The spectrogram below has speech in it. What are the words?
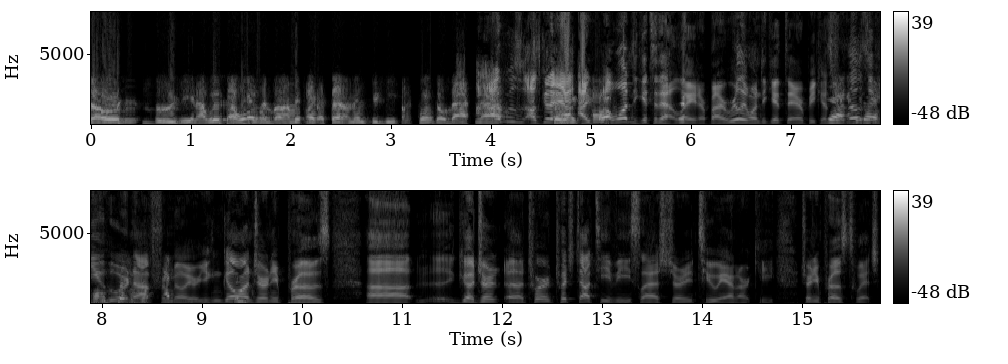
so just bougie, and I wish I wasn't, but I'm like I said, I'm in too deep. I can't go back now. I was I was gonna So, like, I, I wanted to get to that later, but I really wanted to get there because Yeah, for those of you who are not familiar, you can go on Journey Pros, uh, go uh, Twitter, twitch.tv slash Journey to Anarchy, Journey Pros Twitch.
